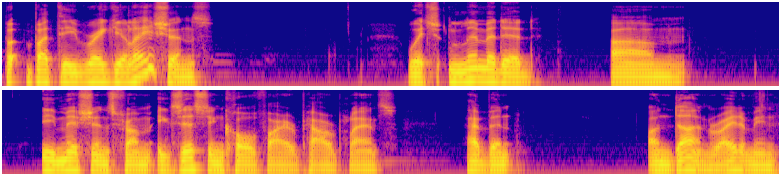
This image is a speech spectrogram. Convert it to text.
but, but the regulations, which limited um, emissions from existing coal-fired power plants, have been undone, right? I mean,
